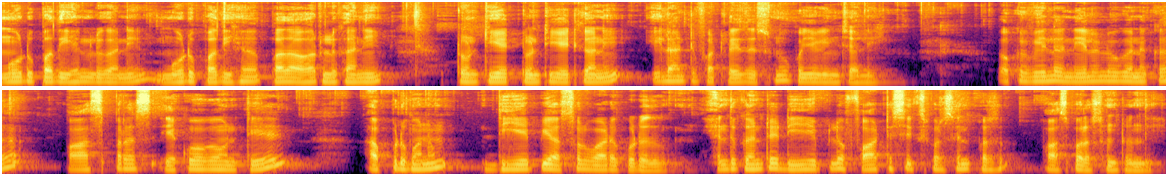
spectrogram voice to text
మూడు పదిహేనులు కానీ మూడు పదిహే పదహారులు కానీ ట్వంటీ ఎయిట్ ట్వంటీ ఎయిట్ కానీ ఇలాంటి ఫర్టిలైజర్స్ను ఉపయోగించాలి. ఒకవేళ నేలలో కనుక ఫాస్ఫరస్ ఎక్కువగా ఉంటే అప్పుడు మనం డిఏపి అస్సలు వాడకూడదు. ఎందుకంటే డిఏపిలో ఫార్టీ సిక్స్ పర్సెంట్ ఫాస్ఫరస్ ఉంటుంది.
